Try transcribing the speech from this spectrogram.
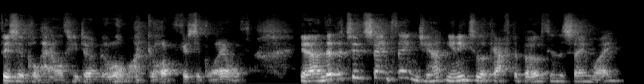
physical health, you don't go, oh my God, physical health. You know, and they're the two same things. You, you need to look after both in the same way.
